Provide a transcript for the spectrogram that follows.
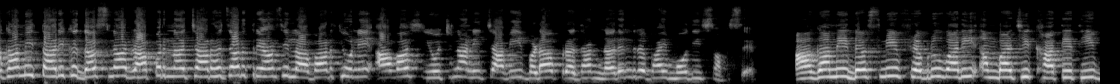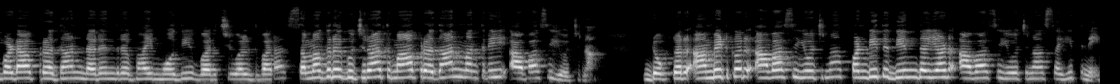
આગામી તારીખ દસ ના રાપરના ચાર હજાર ત્ર્યાસી લાભાર્થીઓને આવાસ યોજનાની ચાવી વડાપ્રધાન નરેન્દ્રભાઈ મોદી સોંપશે. આગામી દસમી ફેબ્રુઆરી અંબાજી ખાતેથી વડાપ્રધાન નરેન્દ્રભાઈ મોદી વર્ચ્યુઅલ દ્વારા સમગ્ર ગુજરાતમાં પ્રધાનમંત્રી આવાસ યોજના, ડોક્ટર આંબેડકર આવાસ યોજના, પંડિત દીનદયાળ આવાસ યોજના સહિતની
